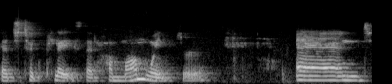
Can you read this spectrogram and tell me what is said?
that took place that her mom went through. And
